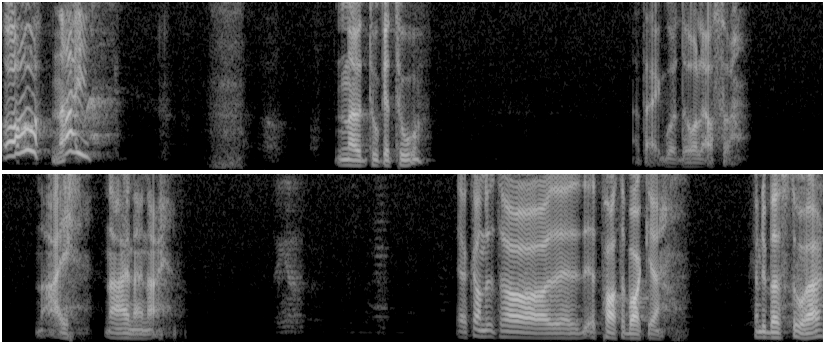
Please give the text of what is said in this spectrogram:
Å, nei! Nå tok jeg to. Dette går dårlig, altså. Nei, nei, nei. nei. Ja, kan du ta eh, et par tilbake? Kan du bare stå her?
